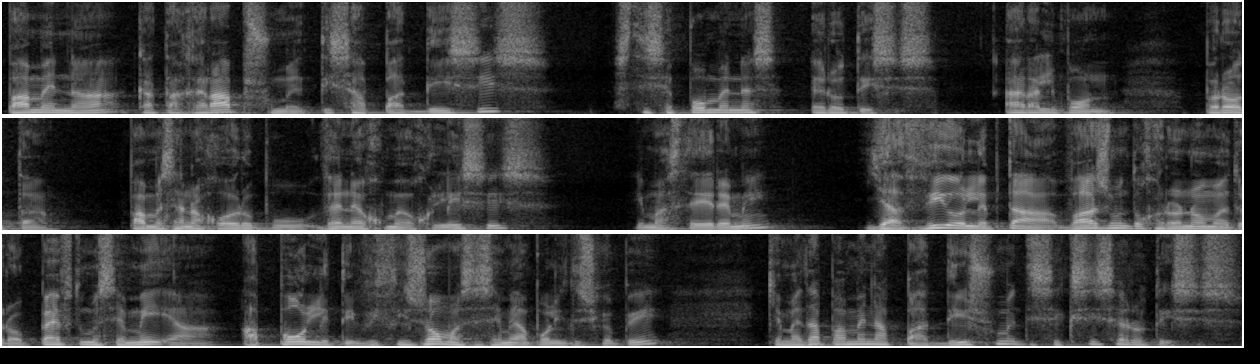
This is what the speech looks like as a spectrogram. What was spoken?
πάμε να καταγράψουμε τις απαντήσεις στις επόμενες ερωτήσεις. Άρα λοιπόν, πρώτα πάμε σε ένα χώρο που δεν έχουμε οχλήσεις, είμαστε ήρεμοι. Για δύο λεπτά βάζουμε το χρονόμετρο, πέφτουμε σε μία απόλυτη, βυθιζόμαστε σε μία απόλυτη σιωπή και μετά πάμε να απαντήσουμε τις εξής ερωτήσεις.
